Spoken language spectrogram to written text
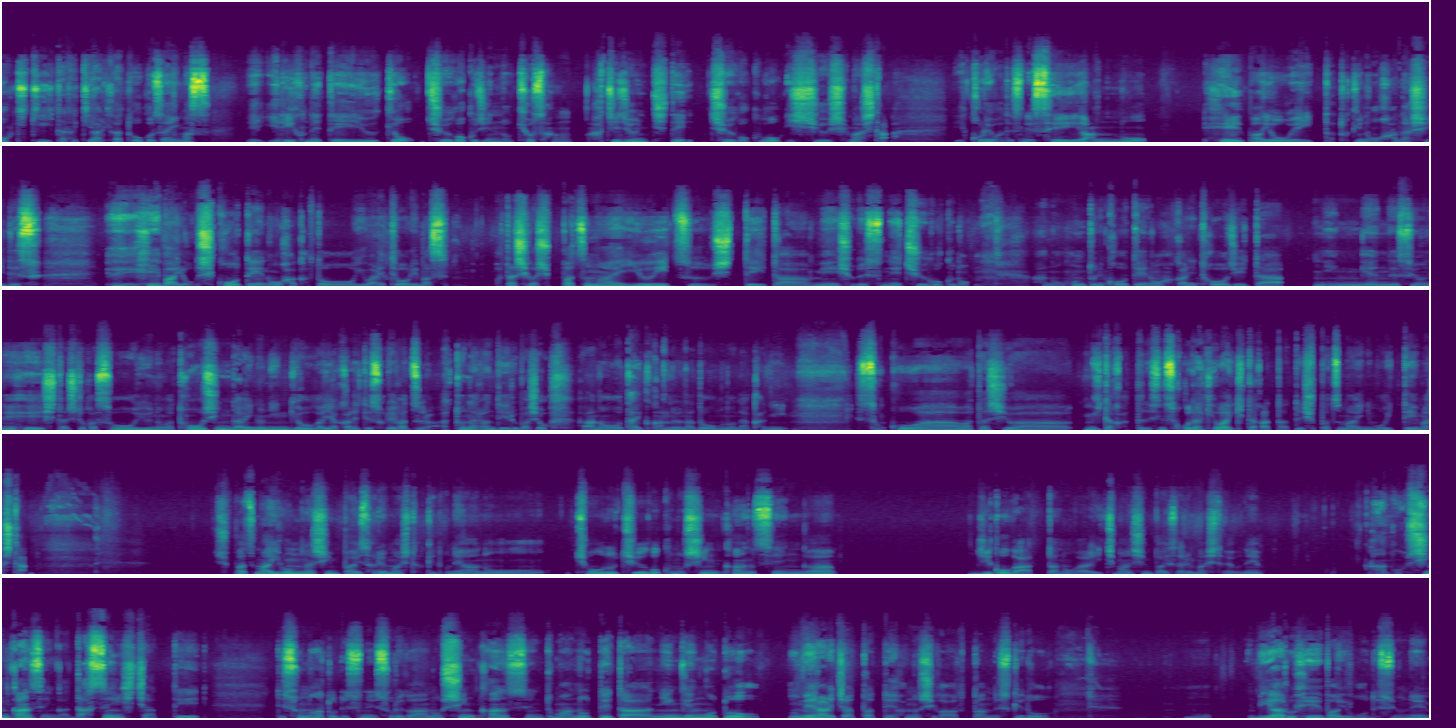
お聞きいただきありがとうございます。え入船亭遊興中国人の許さん80日で中国を一周しました。これはですね、西安の兵馬俑へ行った時のお話です。えー、兵馬俑、始皇帝のお墓と言われております。私が出発前唯一知っていた名所ですね、中国の。あの、本当に皇帝のお墓に投じた人間ですよね。兵士たちとかそういうのが等身大の人形が焼かれて、それがずらっと並んでいる場所、あの、体育館のようなドームの中に、そこは私は見たかったですね。そこだけは行きたかったって出発前にも言っていました。出発前いろんな心配されましたけどね、あの、ちょうど中国の新幹線が事故があったのが一番心配されましたよね。あの、新幹線が脱線しちゃって、で、その後ですね、それがあの、新幹線と、まあ、乗ってた人間ごと埋められちゃったって話があったんですけど、もう、リアル兵馬俑ですよね。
